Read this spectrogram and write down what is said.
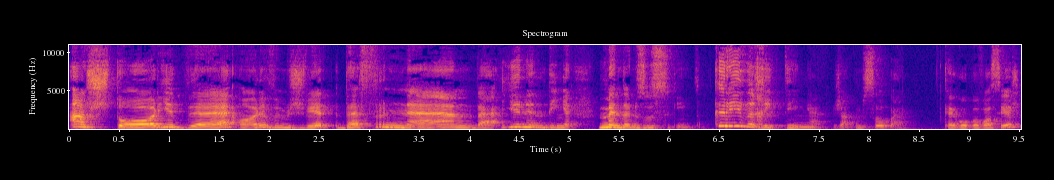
à história da, ora, vamos ver, da Fernanda. E a Nandinha manda-nos o seguinte: Querida Ritinha, já começou bem. Cagou para vocês,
